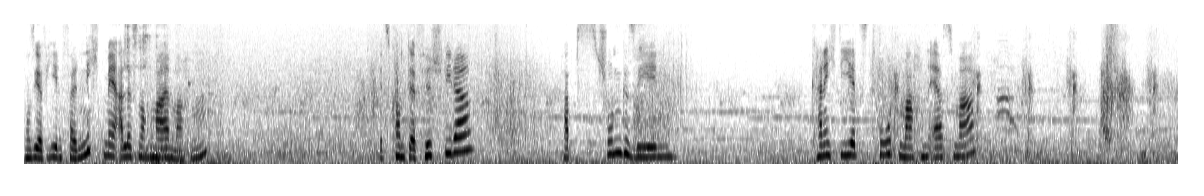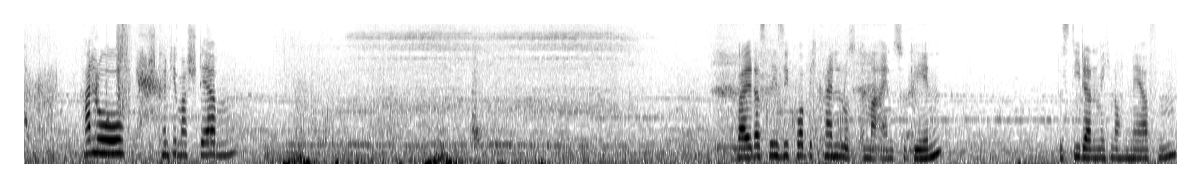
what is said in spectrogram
muss ich auf jeden Fall nicht mehr alles nochmal machen. Jetzt kommt der Fisch wieder. Hab's schon gesehen. Kann ich die jetzt tot machen erstmal? Hallo, könnt ihr mal sterben? Weil das Risiko habe ich keine Lust immer einzugehen. Dass die dann mich noch nerven.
